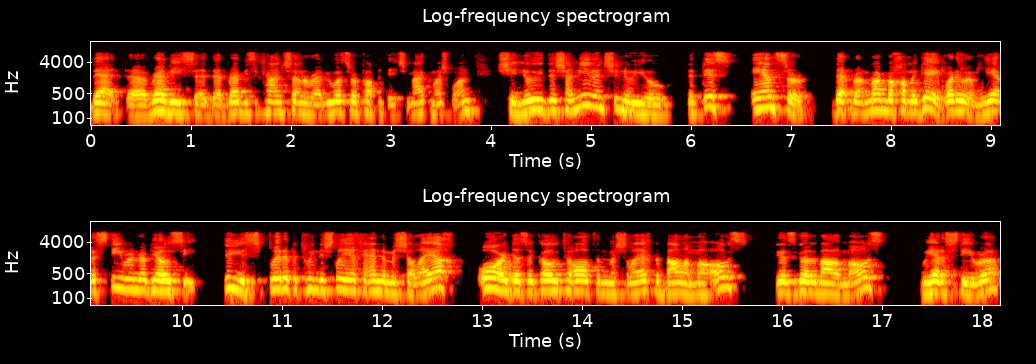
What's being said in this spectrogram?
that uh, Rebbe said that Rebbe's a conscious of Rebbe. What's Rav Papa teaching? Mike one. Shinui the shanin and she knew you. That this answer that Ramban Chama gave. What do we? We had a steer in Rabbi Yossi. Do you split it between the shliach and the mishaleach, or does it go to all to the mishaleach, the balamos? Does it go to the balamos? We had a stira.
